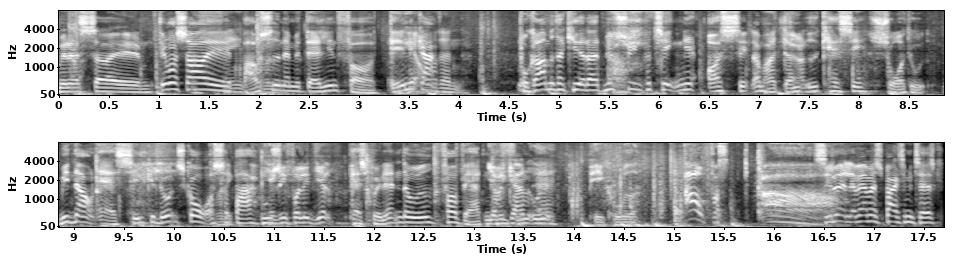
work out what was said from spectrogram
men altså, øh, det var så øh, bagsiden af medaljen for denne gang. den. Programmet, der giver dig et nyt syn på tingene, også selvom livet kan se sort ud. Mit navn er Silke Lundsgaard, og så bare kan husk, lige få lidt hjælp? pas på hinanden derude, for verden Jeg vil er gerne ud. af pikhoveder. Au, for... Ah! Silvan, lad være med at sparke til min taske.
